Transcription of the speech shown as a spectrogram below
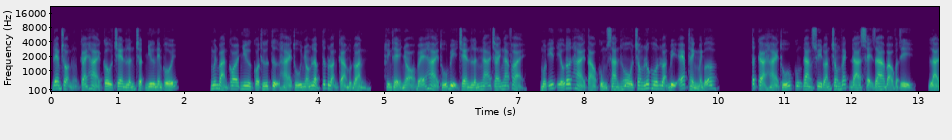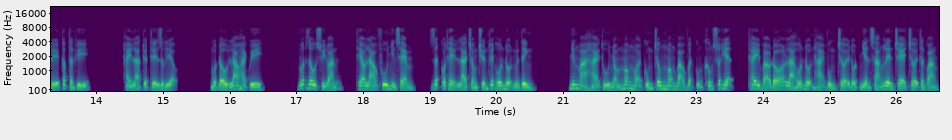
đem chọn cái hải câu chen lấn chật như nêm tối. Nguyên bản coi như có thứ tự hải thú nhóm lập tức loạn cả một đoàn, hình thể nhỏ bé hải thú bị chen lấn ngã trái ngã phải, một ít yếu ớt hải tảo cùng san hô trong lúc hỗn loạn bị ép thành mảnh vỡ tất cả hải thú cũng đang suy đoán trong vách đá xảy ra bảo vật gì, là đế cấp thần khí, hay là tuyệt thế dược liệu. Một đầu lao hải quy. Vớt dâu suy đoán, theo lão phu nhìn xem, rất có thể là trong truyền thuyết hỗn độn nguyên tinh. Nhưng mà hải thú nhóm mong mọi cùng trông mong bảo vật cũng không xuất hiện, thay vào đó là hỗn độn hải vùng trời đột nhiên sáng lên che trời thần quang.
